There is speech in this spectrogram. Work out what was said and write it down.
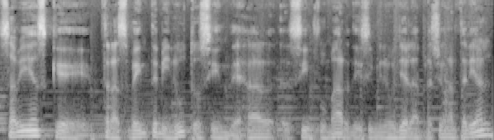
¿Sabías que tras 20 minutos sin dejar sin fumar disminuye la presión arterial?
